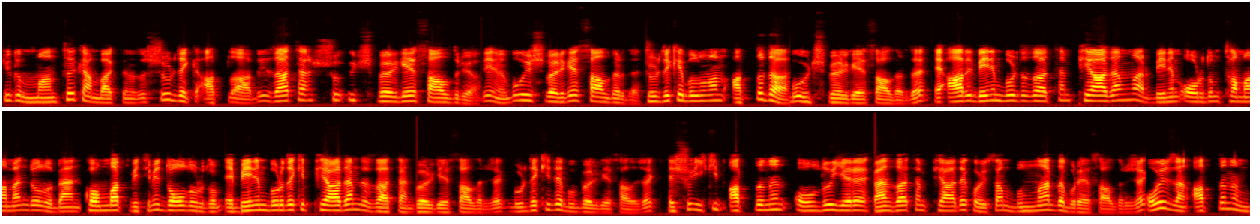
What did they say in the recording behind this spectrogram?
Çünkü mantıken baktığınızda şuradaki atlı abi zaten şu 3 bölgeye saldırıyor. Değil mi? Bu 3 bölgeye saldırdı. Şuradaki bulunan atlı da bu 3 bölgeye saldırdı. E abi benim burada zaten piyadem var. Benim ordum tamamen dolu. Ben combat bitimi doldurdum. E benim buradaki piyadem de zaten bölgeye saldıracak. Buradaki de bu bölgeye saldıracak. E şu iki atlının olduğu yere ben zaten piyade koysam bunlar da buraya saldıracak. O yüzden atlının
